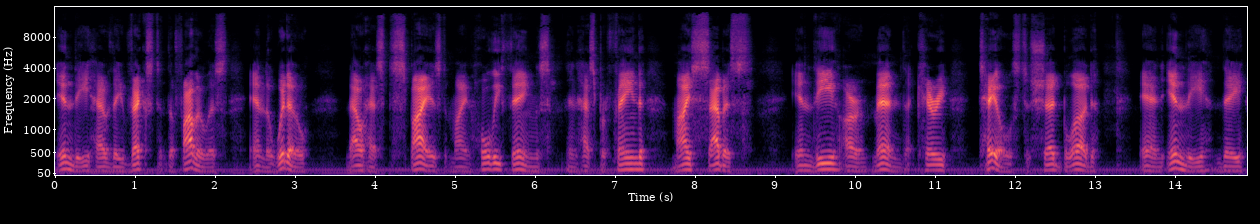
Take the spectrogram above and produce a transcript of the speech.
In thee have they vexed the fatherless and the widow. Thou hast despised mine holy things, and hast profaned my Sabbaths. In thee are men that carry tales to shed blood, and in thee they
